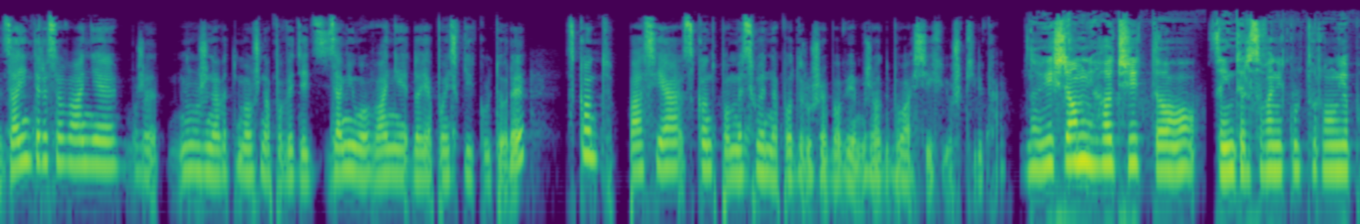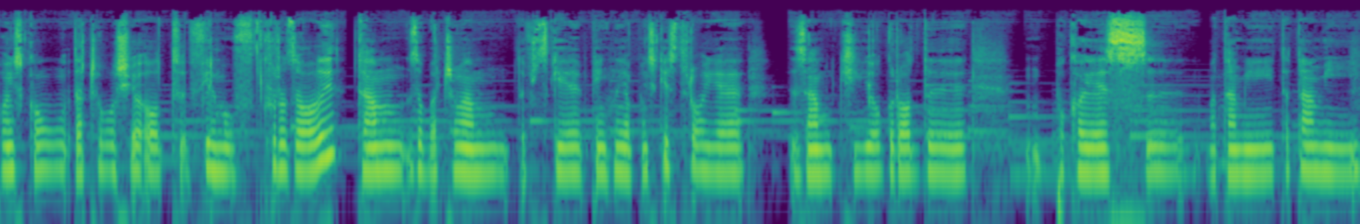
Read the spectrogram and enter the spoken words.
zainteresowanie, może, może nawet można powiedzieć zamiłowanie do japońskiej kultury. Skąd pasja, skąd pomysły na podróże, bo wiem, że odbyłaś ich już kilka. No, jeśli o mnie chodzi, to zainteresowanie kulturą japońską zaczęło się od filmów Kurosawy. Tam zobaczyłam te wszystkie piękne japońskie stroje, zamki, ogrody, pokoje z y, matami, tatami,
